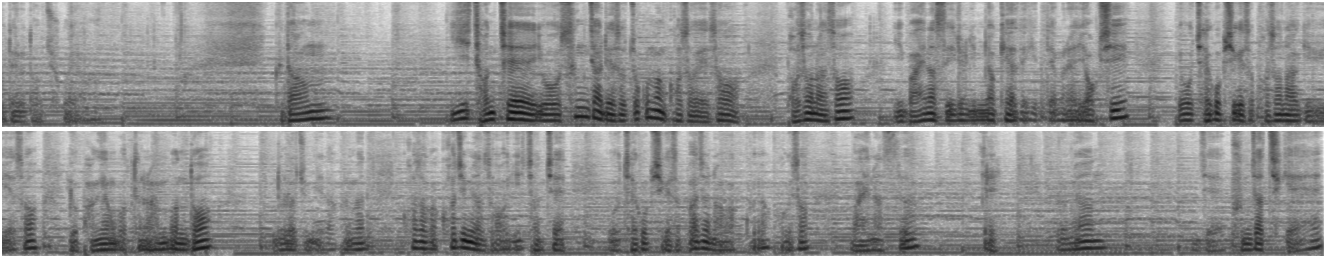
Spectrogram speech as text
그대로 넣어주고요. 그 다음 이 전체 요 승 자리에서 조그만 커서에서 벗어나서 이 마이너스 1을 입력해야 되기 때문에 역시 요 제곱식에서 벗어나기 위해서 요 방향 버튼을 한 번 더 눌러줍니다. 그러면 커서가 커지면서 이 전체 요 제곱식에서 빠져나왔고요. 거기서 마이너스 1 그러면 이제 분자 측에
